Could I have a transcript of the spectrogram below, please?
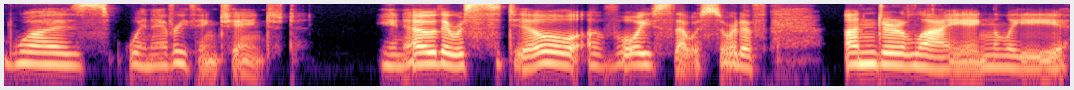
was when everything changed. You know, there was still a voice that was sort of underlyingly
